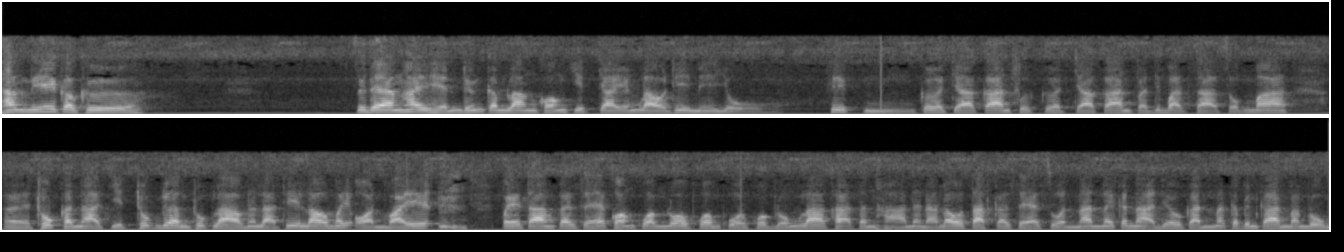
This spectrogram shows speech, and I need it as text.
ทั้งนี้ก็คือ แสดงให้เห็นถึงกำลังของจิตใจของเราที่มีอยู่ที่เกิดจากการฝึกเกิดจากการปฏิบัติสะสมมาทุกขณะจิตทุกเรื่องทุกราวนั่นแหละที่เราไม่อ่อนไหวไปตามกระแสของความโลภความโกรธความหลงราคะตัณหานั่นนะเราตัดกระแสส่วนนั้นในขณะเดียวกันมันก็เป็นการบำรุง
